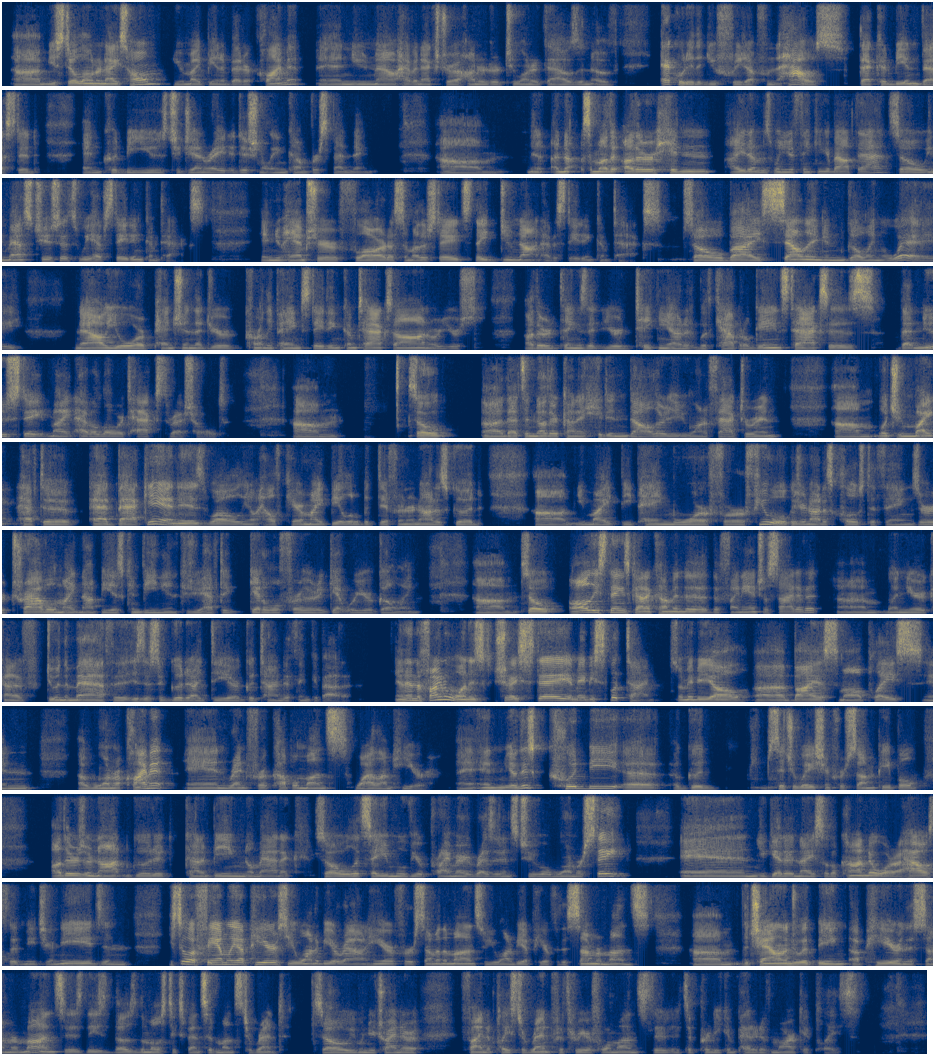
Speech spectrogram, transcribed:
Um, you still own a nice home. You might be in a better climate and you now have an extra 100 or 200,000 of equity that you freed up from the house that could be invested and could be used to generate additional income for spending. Um, some other other hidden items when you're thinking about that. So in Massachusetts, we have state income tax. In New Hampshire, Florida, some other states, they do not have a state income tax. So by selling and going away, now your pension that you're currently paying state income tax on, or your other things that you're taking out with capital gains taxes, that new state might have a lower tax threshold. Um, so uh, that's another kind of hidden dollar that you want to factor in. Um, what you might have to add back in is, well, you know, healthcare might be a little bit different or not as good. Um, you might be paying more for fuel because you're not as close to things, or travel might not be as convenient because you have to get a little further to get where you're going. Um, so all these things kind of come into the financial side of it um, when you're kind of doing the math. Is this a good idea or a good time to think about it? And then the final one is should I stay and maybe split time? So maybe I'll uh, buy a small place in a warmer climate and rent for a couple months while I'm here. And, and you know, this could be a, a good situation for some people. Others are not good at kind of being nomadic. So let's say you move your primary residence to a warmer state and you get a nice little condo or a house that meets your needs and you still have family up here, so you want to be around here for some of the months, or you want to be up here for the summer months. Um, the challenge with being up here in the summer months is these those are the most expensive months to rent. So when you're trying to find a place to rent for three or four months, it's a pretty competitive marketplace.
